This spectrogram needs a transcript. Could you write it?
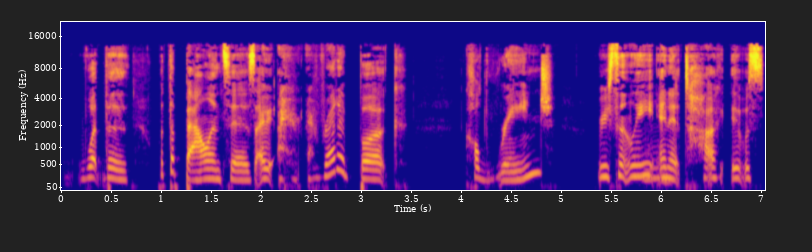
what the what the balance is. I I read a book called Range recently, mm. and it talk it was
